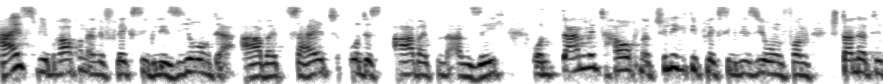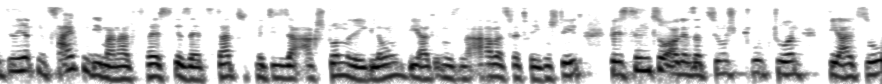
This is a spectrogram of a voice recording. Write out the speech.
Heißt, wir brauchen eine Flexibilisierung der Arbeitszeit und des Arbeiten an sich und damit auch natürlich die Flexibilisierung von standardisierten Zeiten, die man halt festgesetzt hat mit dieser Acht-Stunden-Regelung, die halt in unseren Arbeitsverträgen steht, bis hin zu Organisationsstrukturen, die halt so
